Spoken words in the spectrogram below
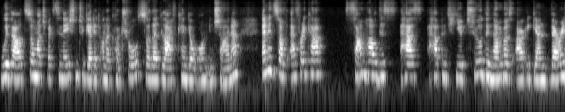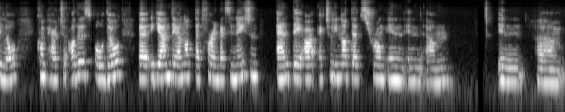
without so much vaccination to get it under control so that life can go on in China. And in South Africa, somehow this has happened here too. The numbers are again very low compared to others, although uh, again, they are not that far in vaccination and they are actually not that strong in, in, um, in um.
